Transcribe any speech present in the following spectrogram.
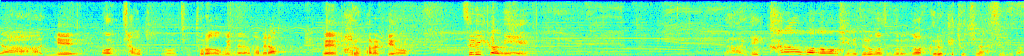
야, 이게, 어, 작업, 어, 지금 돌아가고 있나요, 카메라? 네, 바로 말할게요. 슬립감이, 야, 이게 카나우바가 확실히 들어가서 그런가 그렇게 좋지는 않습니다.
